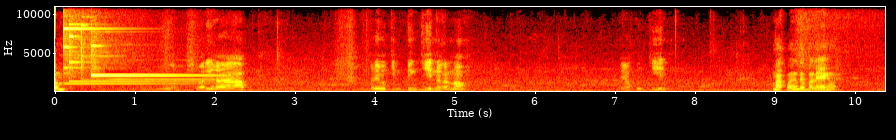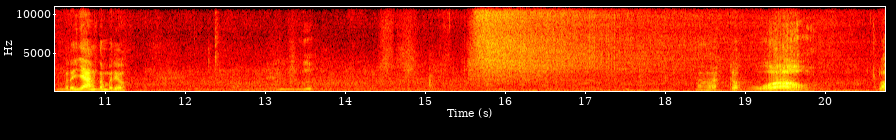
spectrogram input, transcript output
ม สวัสดีครับวันนี้มากินปิ้งจีนแล้วกันเนาะเดี๋ยวปิ้งจีนมักมาตั้งแต่บะแรงแล้วบะได้ย่างต้มบะเดียวอื้ออ้าวโถ่ว้าวรอ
